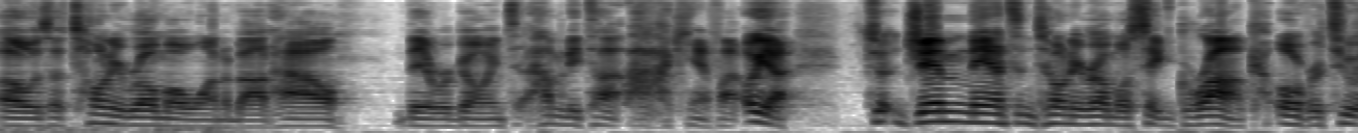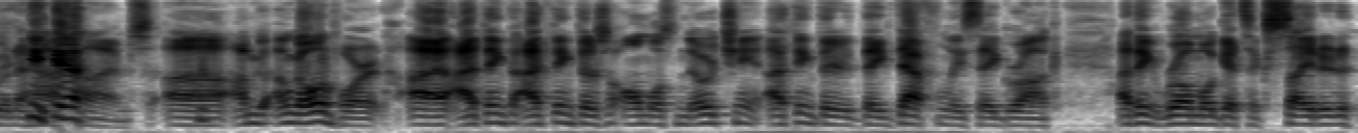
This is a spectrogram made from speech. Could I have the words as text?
oh, it was a Tony Romo one about how they were going to how many times ah, I can't find. Oh yeah, T- Jim Nantz and Tony Romo say Gronk over two and a half yeah. times. Uh, I'm, I'm going for it. I, I think I think there's almost no chance. I think they they definitely say Gronk. I think Romo gets excited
